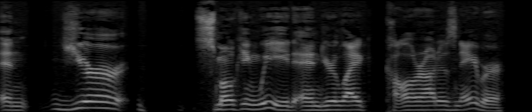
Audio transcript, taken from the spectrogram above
and you're smoking weed, and you're like Colorado's neighbor,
